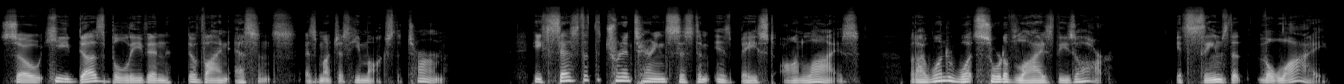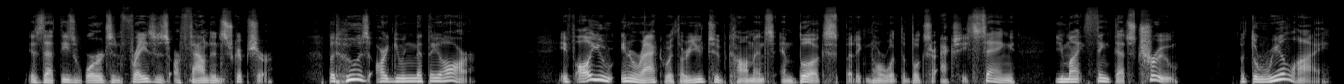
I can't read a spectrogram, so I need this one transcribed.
so he does believe in divine essence as much as he mocks the term. He says that the Trinitarian system is based on lies, but I wonder what sort of lies these are. It seems that the lie is that these words and phrases are found in Scripture, but who is arguing that they are? If all you interact with are YouTube comments and books, but ignore what the books are actually saying, you might think that's true. But the real lie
